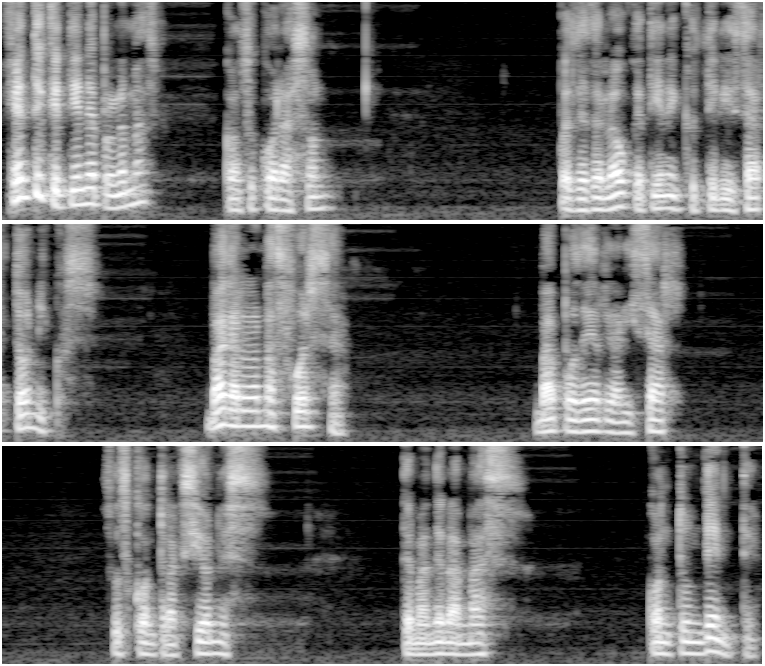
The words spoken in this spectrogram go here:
Gente que tiene problemas con su corazón, pues desde luego que tienen que utilizar tónicos. Va a agarrar más fuerza, va a poder realizar sus contracciones de manera más contundente,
